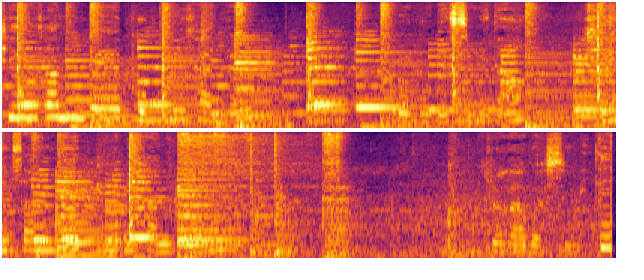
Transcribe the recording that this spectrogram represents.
신선대 복리산을 걸어보겠습니다. 신선대 복리산으로 들어가고 있습니다.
